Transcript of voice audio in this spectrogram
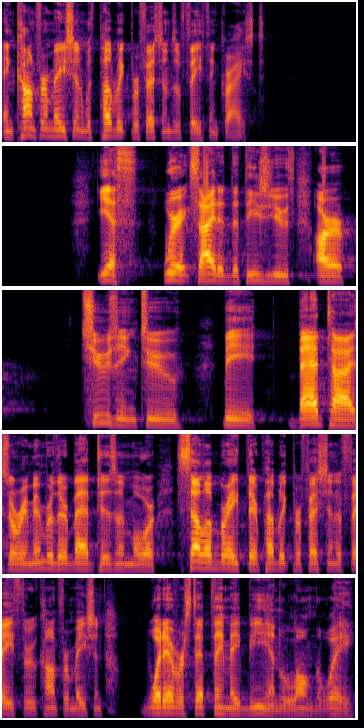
and confirmation with public professions of faith in Christ. Yes, we're excited that these youth are choosing to be baptized or remember their baptism or celebrate their public profession of faith through confirmation, whatever step they may be in along the way.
